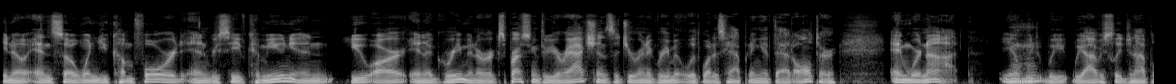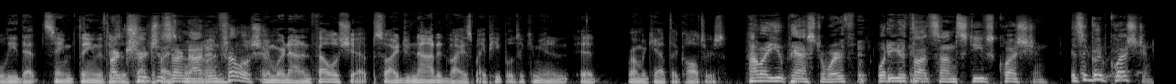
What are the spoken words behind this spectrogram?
You know, and so when you come forward and receive communion, you are in agreement or expressing through your actions that you're in agreement with what is happening at that altar. And we're not. You know, mm-hmm. we, we, we obviously do not believe that same thing that there's Our a churches are not in fellowship. And we're not in fellowship. So I do not advise my people to commune at Roman Catholic altars. How about you, Pastor Woerth? What are your thoughts on Steve's question? It's a good question.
